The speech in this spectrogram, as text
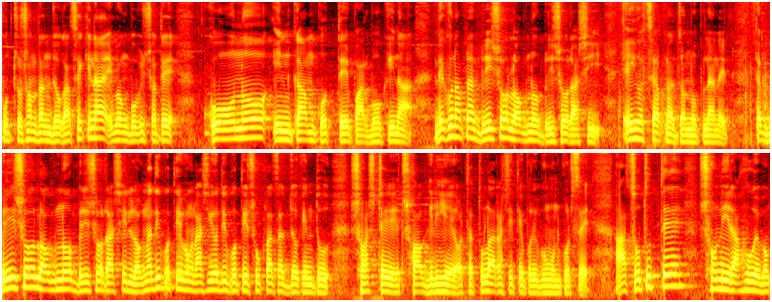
পুত্র সন্তান যোগ আছে কিনা এবং ভবিষ্যতে কোনো ইনকাম করতে পারব কি না দেখুন, আপনার বৃষ, লগ্ন, বৃষ রাশি, এই হচ্ছে আপনার জন্ম প্ল্যানেট তা বৃষ, লগ্ন, বৃষ রাশির লগ্নাধিপতি এবং রাশি অধিপতি শুক্রাচার্য কিন্তু ষষ্ঠে স্বগৃহে অর্থাৎ তুলা রাশিতে পরিভ্রমণ করছে। আর চতুর্থে শনি, রাহু এবং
